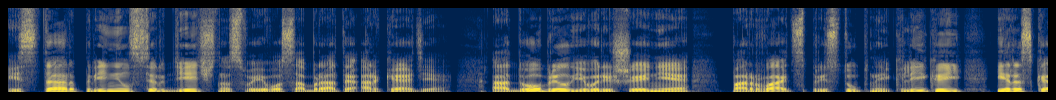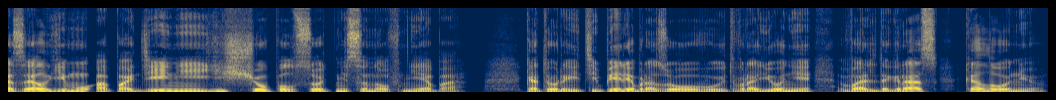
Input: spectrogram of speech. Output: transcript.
Истар принял сердечно своего собрата Аркадия, одобрил его решение порвать с преступной кликой и рассказал ему о падении еще полсотни сынов неба. которые теперь образовывают в районе Вальдеграс колонию,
